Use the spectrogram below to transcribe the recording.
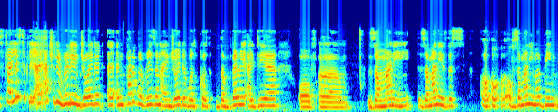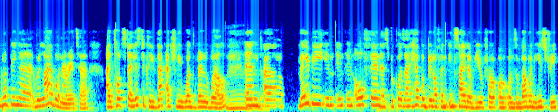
Stylistically, I actually really enjoyed it, and part of the reason I enjoyed it was because the very idea of um, Zamani, Zamani is this of, Zamani not being not being a reliable narrator. I thought stylistically that actually worked very well. Mm. And uh, maybe in, in, in all fairness, because I have a bit of an insider view for, on Zimbabwean history,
